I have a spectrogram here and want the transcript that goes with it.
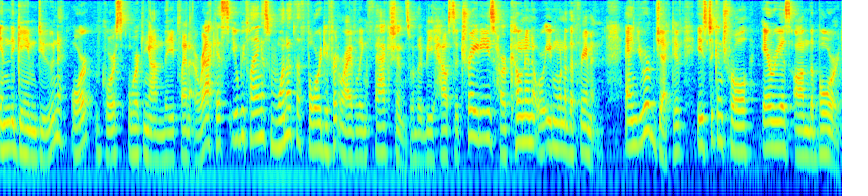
In the game Dune, or of course working on the planet Arrakis, you'll be playing as one of the four different rivaling factions, whether it be House Atreides, Harkonnen, or even one of the Fremen. And your objective is to control areas on the board.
